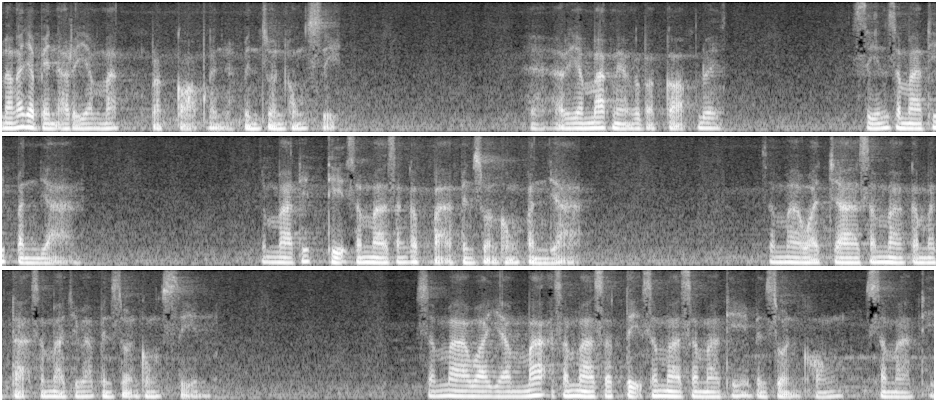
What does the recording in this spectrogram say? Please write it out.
มันก็จะเป็นอริยมรรคประกอบกันเป็นส่วนของสีลอริยมรรคเนี่ยก็ประกอบด้วย ศีลสมาธิปัญญาสมาธิฐิสมาสังกปะเป็นส่วนของปัญญาสมาวาจาสมากรรมตะสมาจิวะเป็นส่วนของศีล สมาวายามะสมาสติสมาสมาธิเป็นส่วนของสมาธิ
